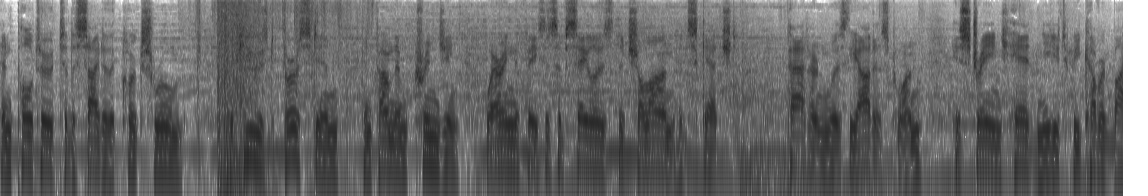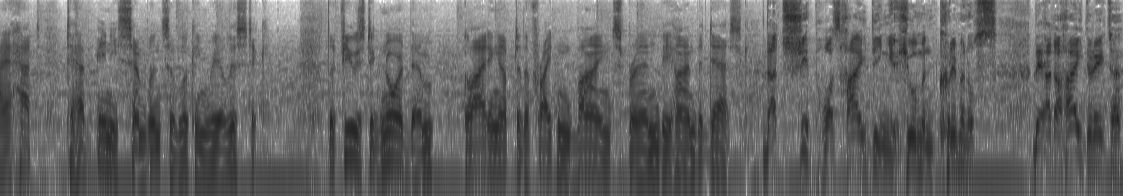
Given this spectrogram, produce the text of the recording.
and pulled her to the side of the clerk's room. The fused burst in and found them cringing, wearing the faces of sailors that Shallan had sketched. Pattern was the oddest one. His strange head needed to be covered by a hat to have any semblance of looking realistic. The fused ignored them, gliding up to the frightened Vine Spren behind the desk. That ship was hiding human criminals. They had a hydrator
